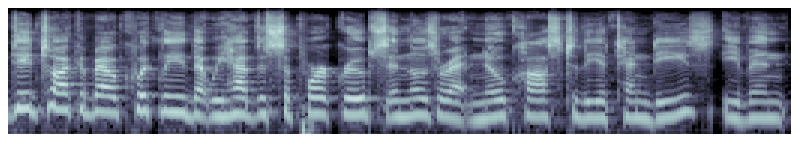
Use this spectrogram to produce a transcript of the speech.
did talk about quickly that we have the support groups, and those are at no cost to the attendees. Even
